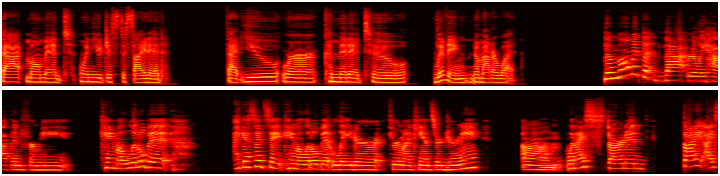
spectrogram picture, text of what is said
that moment when you just decided that you were committed to living no matter what? The moment that that really happened for me came a little bit, I guess I'd say it came a little bit later through my cancer journey. Um, when I started, so I, I,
